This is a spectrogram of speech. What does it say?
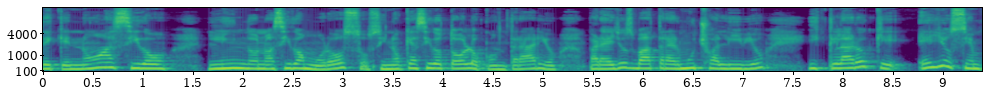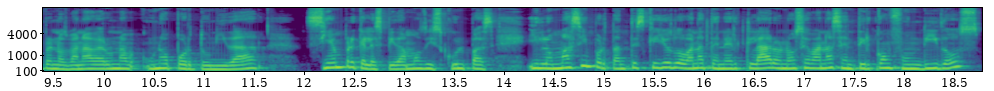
de que no ha sido lindo, no ha sido amoroso, sino que ha sido todo lo contrario. Para ellos va a traer mucho alivio y claro que ellos siempre nos van a dar una, una oportunidad siempre que les pidamos disculpas. Y lo más importante es que ellos lo van a tener claro, no se van a sentir confundidos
